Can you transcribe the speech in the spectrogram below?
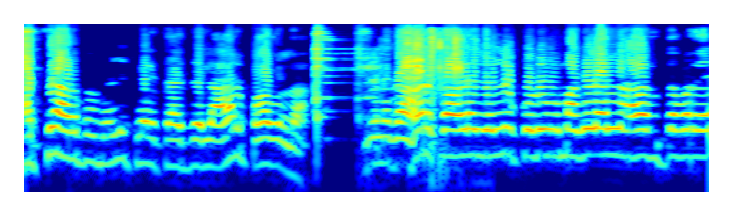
ಹತ್ತಾರು ರೂಪಾಯಿ ಬೆಳ್ಳಿ ಕೇಳ್ತಾ ಇದ್ದಲ್ಲ, ಆರು ಪಾವಲ್ಲ. ನಿನಗೆ ಆಹಾರ ಕಾಳು ಎಳ್ಳು ಕೊಡುವ ಮಗಳಲ್ಲ ಅಂತವರೇ.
